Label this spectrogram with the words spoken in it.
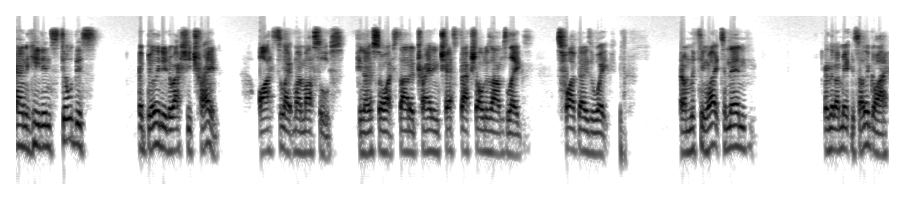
And he'd instilled this ability to actually train, isolate my muscles. You know, so I started training chest, back, shoulders, arms, legs. It's five days a week. And I'm lifting weights. And then and then I meet this other guy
